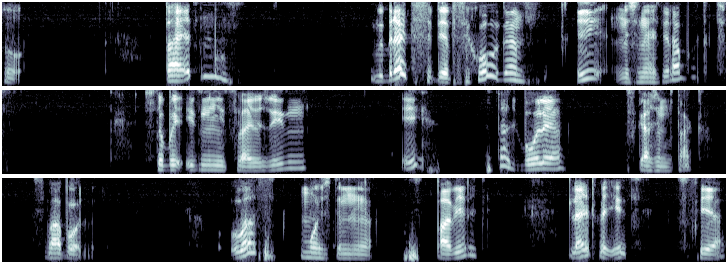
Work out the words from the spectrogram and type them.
Вот. Поэтому выбирайте себе психолога и начинайте работать, чтобы изменить свою жизнь и стать более, скажем так, свободным. У вас, можете мне поверить, для этого есть все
